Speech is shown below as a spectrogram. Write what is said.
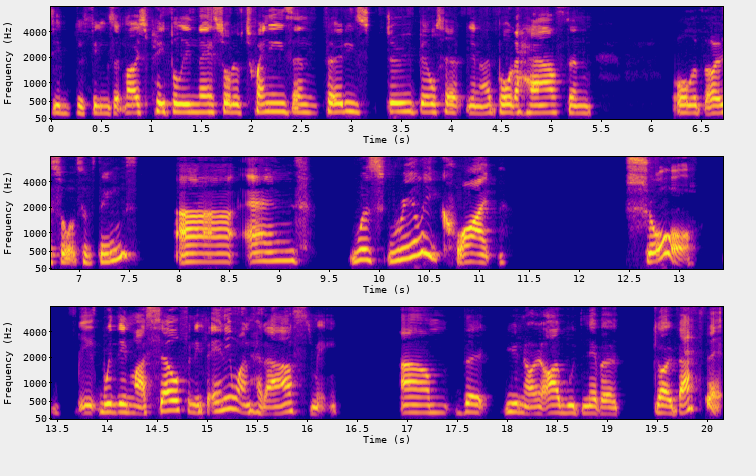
did the things that most people in their sort of twenties and thirties do. Built a, you know, bought a house and all of those sorts of things, uh, and was really quite sure within myself. And if anyone had asked me, um, that you know, I would never go back there.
